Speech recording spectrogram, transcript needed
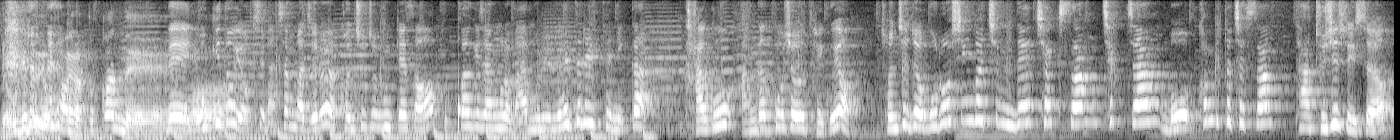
여기도 옆방이랑 똑같네. 네, 아. 여기도 역시 마찬가지로 건축주분께서 북박이장으로 마무리를 해드릴 테니까 가구 안 갖고 오셔도 되고요. 전체적으로 싱글 침대, 책상, 책장, 뭐 컴퓨터 책상 다 두실 수 있어요.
